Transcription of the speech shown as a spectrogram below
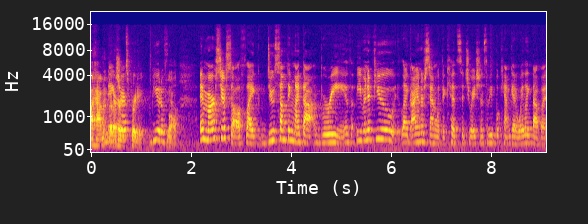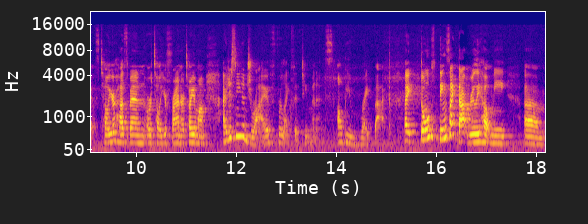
I haven't, but I heard it's pretty. Beautiful. Yeah. Immerse yourself, like do something like that. Breathe. Even if you like, I understand with the kids situation, some people can't get away like that. But tell your husband or tell your friend or tell your mom, I just need to drive for like 15 minutes. I'll be right back. Like those things like that really help me. Um,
